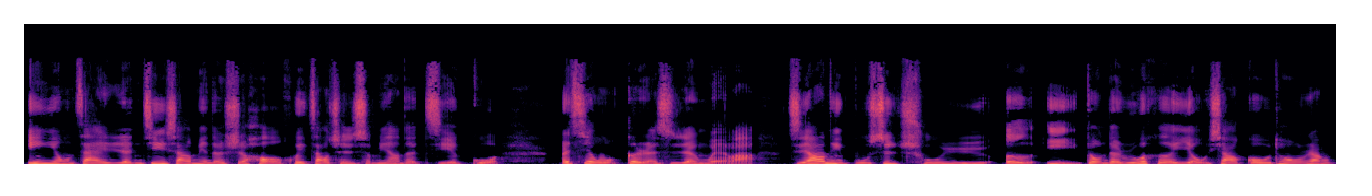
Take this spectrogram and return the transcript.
应用在人际上面的时候会造成什么样的结果。而且我个人是认为啦。只要你不是出于恶意，懂得如何有效沟通，让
